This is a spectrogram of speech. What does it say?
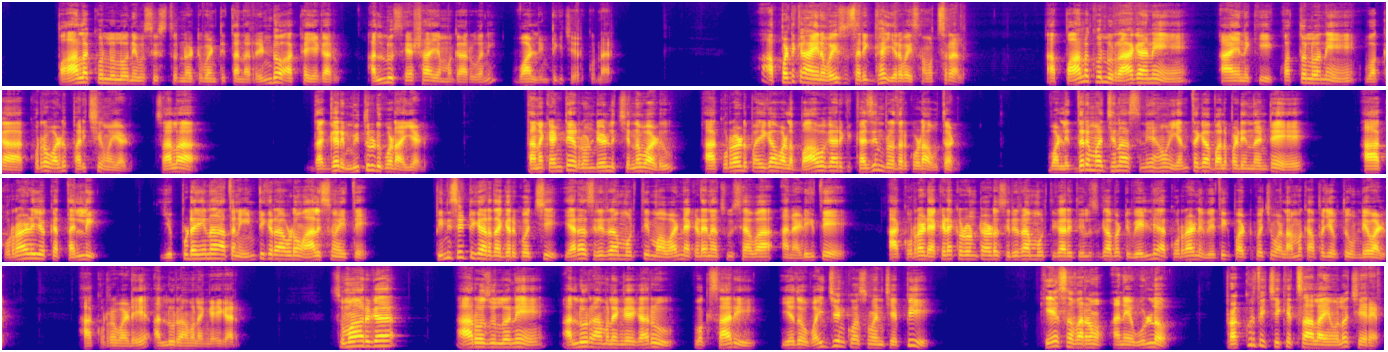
పాలకొల్లులో నివసిస్తున్నటువంటి తన రెండో అక్కయ్య గారు అల్లు శేషాయమ్మ గారు అని వాళ్ళ ఇంటికి చేరుకున్నారు. అప్పటికి ఆయన వయసు సరిగ్గా ఇరవై సంవత్సరాలు. ఆ పాలకొల్లు రాగానే ఆయనకి కొత్తలోనే ఒక కుర్రవాడు పరిచయం అయ్యాడు. చాలా దగ్గరి మిత్రుడు కూడా అయ్యాడు. తనకంటే రెండేళ్ళు చిన్నవాడు ఆ కుర్రాడు పైగా వాళ్ళ బావగారికి కజిన్ బ్రదర్ కూడా అవుతాడు. వాళ్ళిద్దరి మధ్యన స్నేహం ఎంతగా బలపడిందంటే ఆ కుర్రాడి యొక్క తల్లి ఎప్పుడైనా అతని ఇంటికి రావడం ఆలస్యం అయితే పినిశెట్టి గారి దగ్గరకు వచ్చి ఎరా శ్రీరామ్మూర్తి మా వాడిని ఎక్కడైనా చూసావా అని అడిగితే ఆ కుర్రాడు ఎక్కడెక్కడ ఉంటాడో శ్రీరామ్మూర్తి గారికి తెలుసు కాబట్టి వెళ్ళి ఆ కుర్రాడిని వెతికి పట్టుకొచ్చి వాళ్ళ అమ్మకి అప్పచెప్తూ ఉండేవాళ్ళు. ఆ కుర్రవాడే అల్లు రామలింగయ్య గారు. సుమారుగా ఆ రోజుల్లోనే అల్లు రామలింగయ్య గారు ఒకసారి ఏదో వైద్యం కోసమని చెప్పి కేశవరం అనే ఊళ్ళో ప్రకృతి చికిత్సాలయంలో చేరారు.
